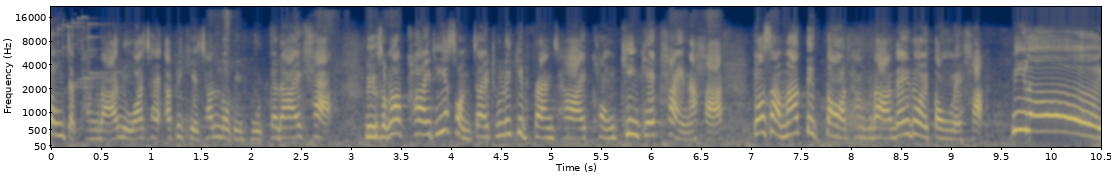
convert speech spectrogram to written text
ตรงจากทางร้าน หรือว่าใช้แอปพลิเคชัน Robinhood ก็ได้ค่ะ หรือสำหรับใครที่สนใจธุรกิจแฟรนไชส์ของ King เค้กไข่นะคะ ก็สามารถติดต่อทางร้านได้โดยตรงเลยค่ะ นี่เลย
